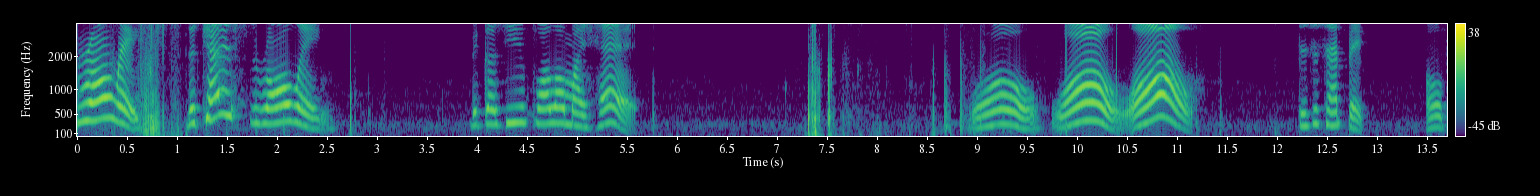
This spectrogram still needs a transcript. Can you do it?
Rolling. The chat is rolling because he follow my head. Whoa, whoa, whoa. This is epic. Oh,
